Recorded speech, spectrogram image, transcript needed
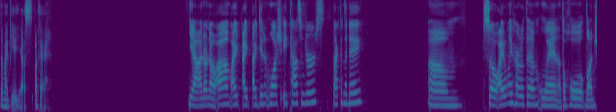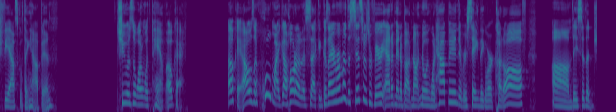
That might be a yes. Okay. Yeah, I don't know. Um, I, I I didn't watch Eight Passengers back in the day. Um, so I only heard of them when the whole lunch fiasco thing happened. She was the one with Pam. Okay. Okay. I was like, oh my God, hold on a second. Because I remember the sisters were very adamant about not knowing what happened. They were saying they were cut off. Um, they said that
